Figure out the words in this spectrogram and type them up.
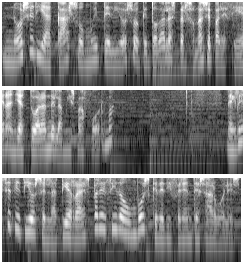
¿No sería acaso muy tedioso que todas las personas se parecieran y actuaran de la misma forma? La iglesia de Dios en la tierra es parecido a un bosque de diferentes árboles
